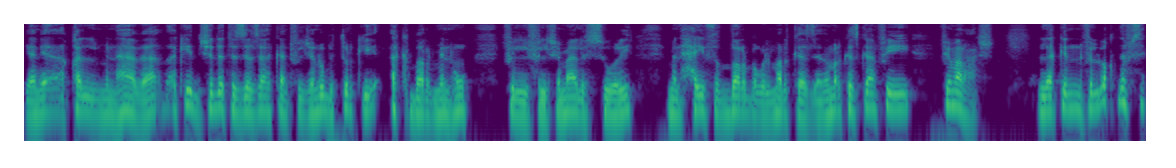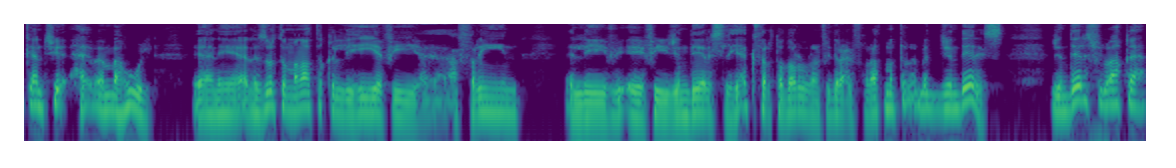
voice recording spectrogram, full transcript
يعني أقل من هذا. أكيد شدة الزلزال كانت في الجنوب التركي أكبر منه في في الشمال السوري من حيث الضربة والمركز لأن المركز كان في في مرعش. لكن في الوقت نفسه كان شيء مهول. يعني أنا زرت المناطق اللي هي في عفرين اللي في جنديرس اللي هي أكثر تضررا في درع الفرات منطقة جنديرس. جنديرس في الواقع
